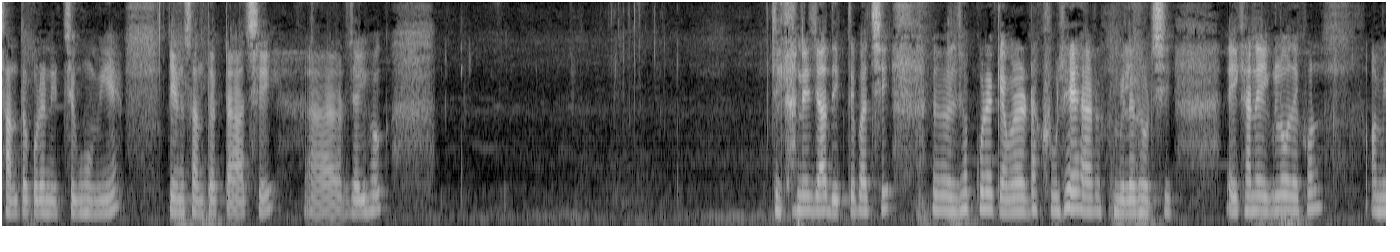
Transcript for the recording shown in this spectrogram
শান্ত করে নিচ্ছে ঘুমিয়ে। টেনশান তো একটা আছেই। আর যাই হোক। যেখানে যা দেখতে পাচ্ছি ঝপ করে ক্যামেরাটা খুলে আর মেলে ধরছি। এইখানে এগুলো দেখুন, আমি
